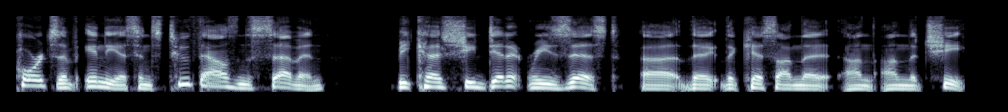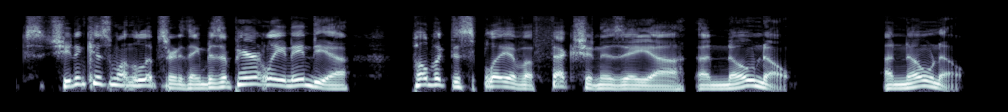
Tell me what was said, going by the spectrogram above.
courts of India since 2007 because she didn't resist uh, the the kiss on the on on the cheeks. She didn't kiss him on the lips or anything because apparently in India, public display of affection is a uh, a no no, a no no.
